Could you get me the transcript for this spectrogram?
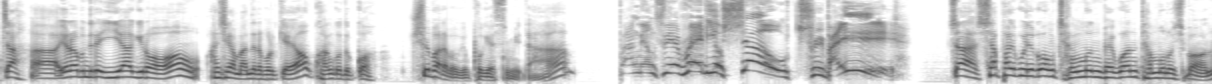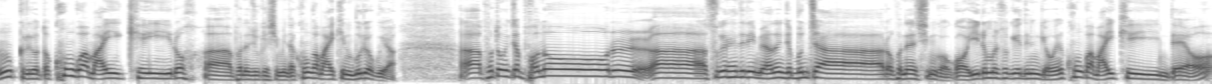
자, 아, 여러분들의 이야기로 한 시간 만들어 볼게요. 광고 듣고 출발해 보겠습니다. 박명수의 라디오 쇼 출발! 자, 샵8910 장문 100원 단문 50원 그리고 또 콩과 마이케이로 아, 보내주고 계십니다. 콩과 마이케이는 무료고요. 아, 보통 이제 번호를 아, 소개를 해드리면 이제 문자로 보내신 거고 이름을 소개해드리는 경우에는 콩과 마이케이인데요.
